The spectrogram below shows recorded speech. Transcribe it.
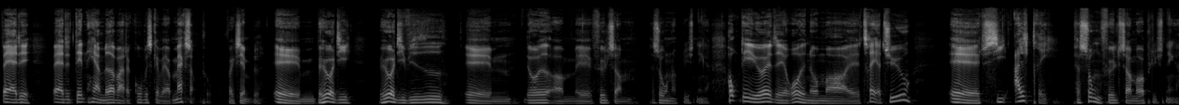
hvad er det, hvad er det den her medarbejdergruppe skal være opmærksom på, for eksempel? Øhm, behøver, de, behøver de vide øhm, noget om øh, følsomme personoplysninger? Hov, det er jo et øh, råd nummer øh, 23. Øh, sig aldrig personfølsomme oplysninger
